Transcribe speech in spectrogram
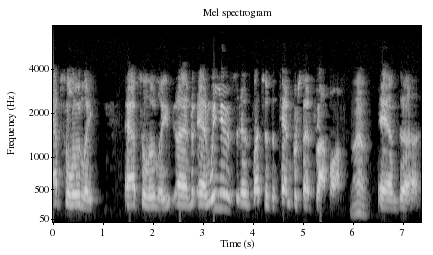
absolutely, absolutely, and and we use as much as a ten percent drop off. Wow. And uh,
